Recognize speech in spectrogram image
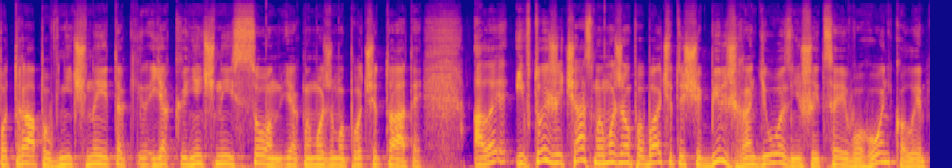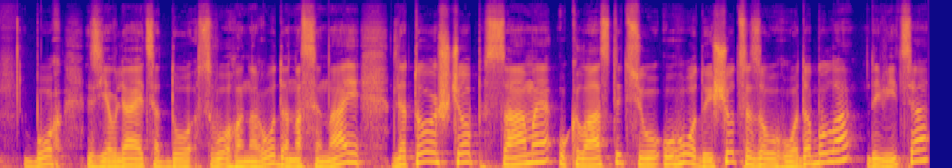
потрапив нічний, так, як нічний сон, як ми можемо прочитати. Але і в той же час ми можемо побачити, що більш грандіозніший цей вогонь, коли Бог з'являється до свого народу на Синаї, для того, щоб саме укласти цю угоду. І що це за угода була? Дивіться,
